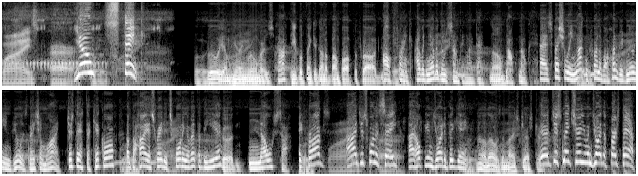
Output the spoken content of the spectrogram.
Wise. You stink! Louie, I'm hearing rumors. Huh? People think you're gonna bump off the frogs. Oh, Frank, I would never do something like that. No? No, no. Uh, especially not in front of a hundred million viewers nationwide. Just after kickoff of the highest rated sporting event of the year? Good. No, sir. Hey, Frogs, I just want to say I hope you enjoyed the big game. No, that was a nice gesture. Uh, just make sure you enjoy the first half.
